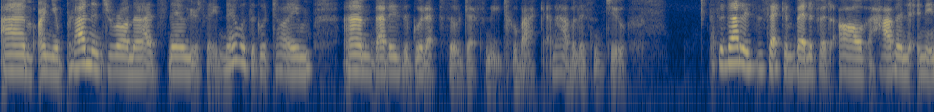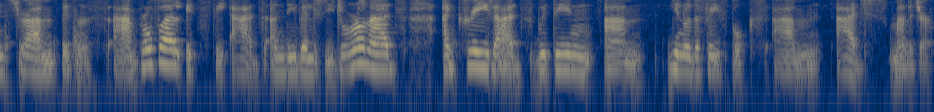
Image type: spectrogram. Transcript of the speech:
um, and you're planning to run ads now. You're saying now is a good time. Um, that is a good episode definitely to go back and have a listen to. So that is the second benefit of having an Instagram business um, profile. It's the ads and the ability to run ads and create ads within um, you know the Facebook um, ad manager.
